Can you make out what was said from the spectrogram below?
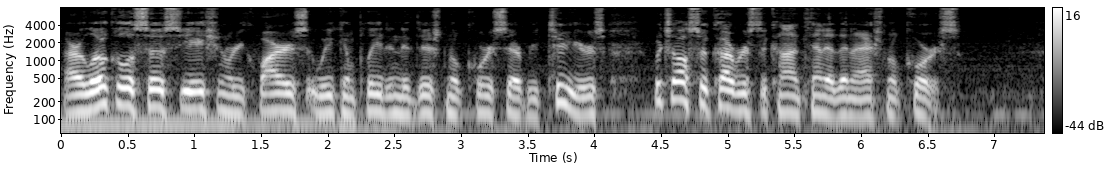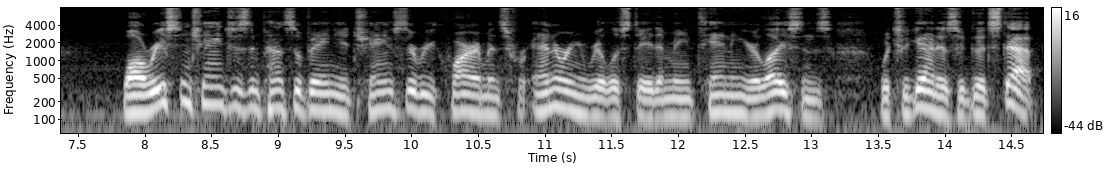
Our local association requires that we complete an additional course every two years, which also covers the content of the national course. While recent changes in Pennsylvania changed the requirements for entering real estate and maintaining your license, which again is a good step,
